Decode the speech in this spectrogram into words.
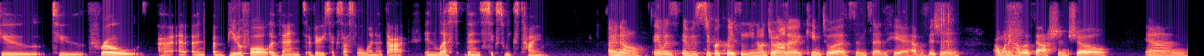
to to throw uh, a, a, a beautiful event, a very successful one at that, in less than six weeks' time. I know it was it was super crazy. You know, Joanna came to us and said, "Hey, I have a vision." I want to have a fashion show. And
